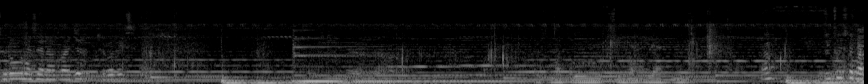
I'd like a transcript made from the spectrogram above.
Disuruh ngerasain apa aja? Coba guys. Hah? Itu siapa?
